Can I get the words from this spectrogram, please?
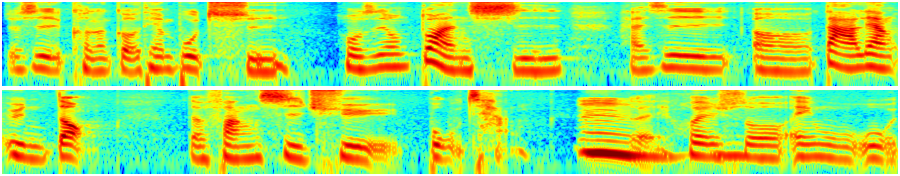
就是可能隔天不吃，或是用断食，还是呃大量运动。的方式去补偿，嗯，对，会说，哎、欸，我我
